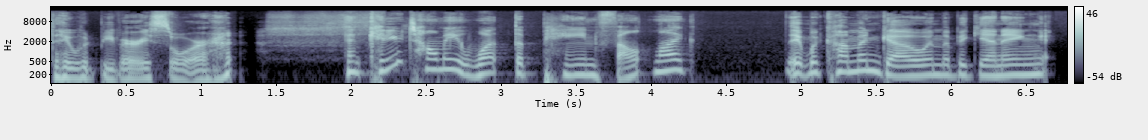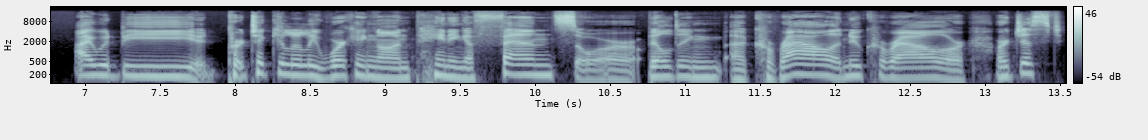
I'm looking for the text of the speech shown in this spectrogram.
they would be very sore. And can you tell me what the pain felt like? It would come and go in the beginning. I would be particularly working on painting a fence or building a corral, a new corral, or or just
